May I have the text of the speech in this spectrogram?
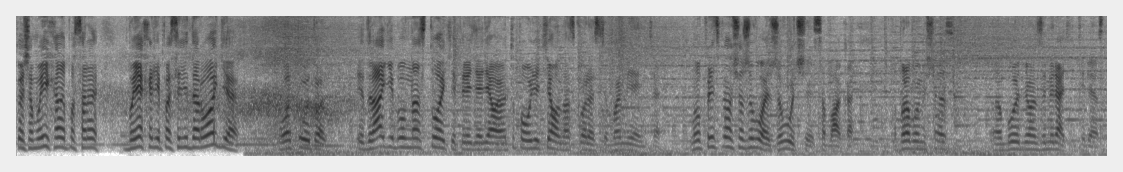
Короче, мы ехали посреди, мы ехали посреди дороги, вот тут вот, и Драги был на стойке перед ней, он тупо улетел на скорости в моменте. Ну, в принципе, он еще живой, живучий собака. Попробуем сейчас, э, будет ли он замерять, интересно.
